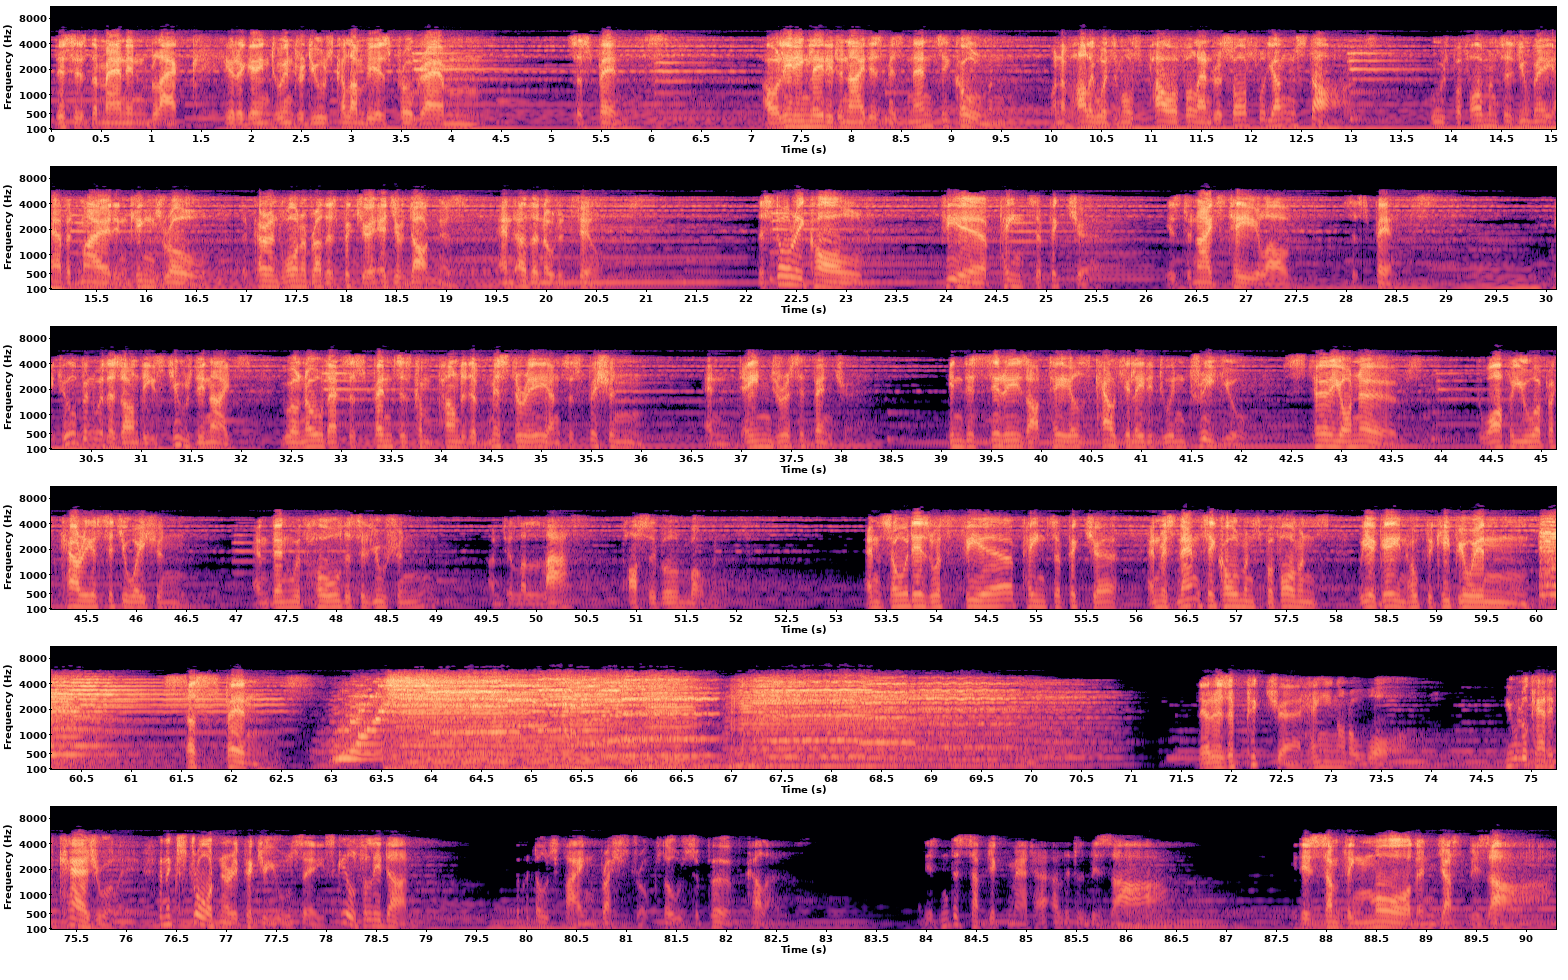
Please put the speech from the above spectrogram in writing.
This is the man in black, here again to introduce Columbia's program, Suspense. Our leading lady tonight is Miss Nancy Coleman, one of Hollywood's most powerful and resourceful young stars, whose performances you may have admired in King's Row, the current Warner Brothers picture Edge of Darkness, and other noted films. The story called Fear Paints a Picture is tonight's tale of suspense. If you've been with us on these Tuesday nights, you will know that suspense is compounded of mystery and suspicion and dangerous adventure. In this series are tales calculated to intrigue you, to stir your nerves, to offer you a precarious situation, and then withhold the solution until the last possible moment. And so it is with Fear Paints a Picture and Miss Nancy Coleman's performance we again hope to keep you in suspense. There is a picture hanging on a wall. You look at it casually. An extraordinary picture, you'll say, skillfully done. Look at those fine brushstrokes, those superb colors. And isn't the subject matter a little bizarre? It is something more than just bizarre.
